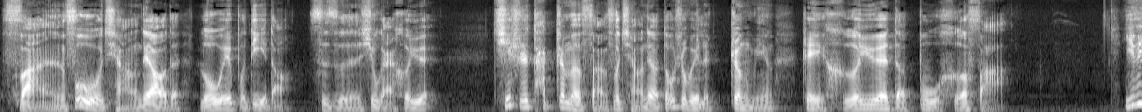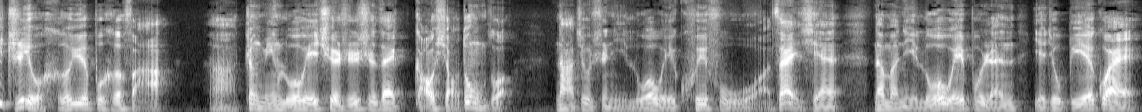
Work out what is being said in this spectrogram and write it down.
反复强调的罗维不地道，私自修改合约。其实他这么反复强调，都是为了证明这合约的不合法。因为只有合约不合法啊，证明罗维确实是在搞小动作，那就是你罗维亏负我在先。那么你罗维不仁，也就别怪。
